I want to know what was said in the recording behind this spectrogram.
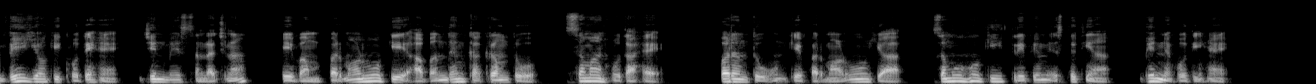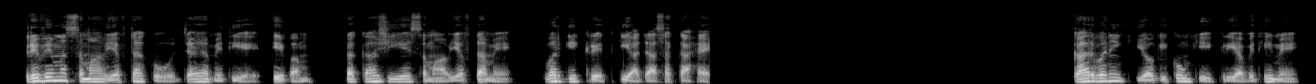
वे यौगिक होते हैं जिनमें संरचना एवं परमाणुओं के आबंधन का क्रम तो समान होता है, परंतु उनके परमाणुओं या समूहों की त्रिविम स्थितियाँ भिन्न होती हैं। त्रिविम समावयवता को जयामितीय एवं प्रकाशीय समावयवता में वर्गीकृत किया जा सकता है। कार्बनिक यौगिकों की क्रियाविधि में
